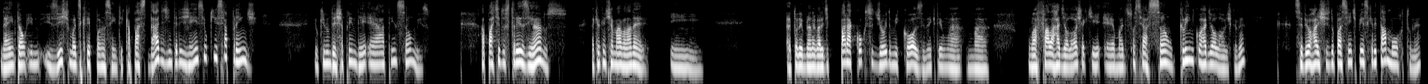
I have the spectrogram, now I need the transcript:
Né? Então, existe uma discrepância entre capacidade de inteligência e o que se aprende. E o que não deixa aprender é a atenção mesmo. A partir dos 13 anos, aquilo que a gente chamava lá, né, em estou lembrando agora de paracoxidioidomicose, né, que tem uma, uma uma fala radiológica que é uma dissociação clínico-radiológica, né? Você vê o raio-x do paciente e pensa que ele está morto, né?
